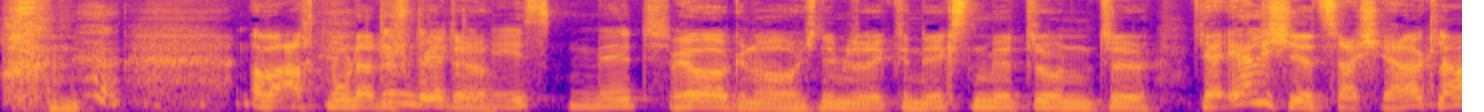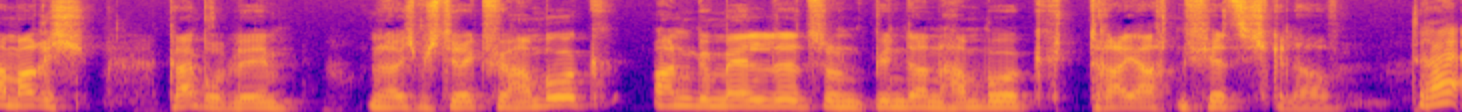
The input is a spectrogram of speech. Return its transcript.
Aber acht Monate Nimm direkt später. den nächsten mit. Ja, genau. Ich nehme direkt den nächsten mit und äh, ja, ehrlich jetzt, sag ich, ja, klar, mache ich. Kein Problem. Und dann habe ich mich direkt für Hamburg angemeldet und bin dann Hamburg 3,48 gelaufen. Drei,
